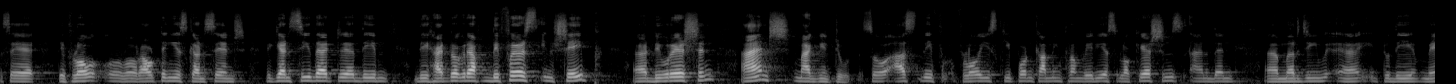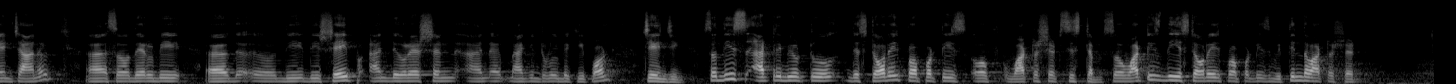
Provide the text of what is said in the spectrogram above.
say the flow routing is concerned, we can see that the, the hydrograph differs in shape, duration and magnitude. So, as the flow is keep on coming from various locations and then uh, merging uh, to the main channel. Uh, so, there will be the, the, the, shape and duration and magnitude will be keep on changing. So, this attribute to the storage properties of watershed system. So, what is the storage properties within the watershed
